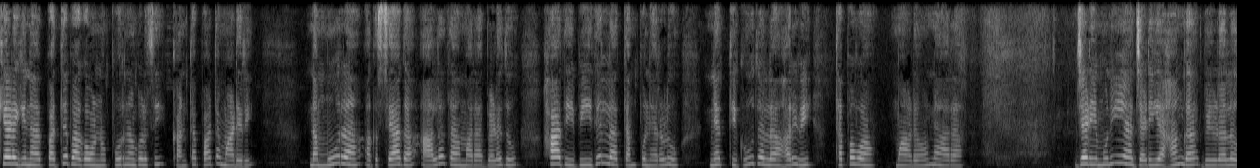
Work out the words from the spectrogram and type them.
ಕೆಳಗಿನ ಪದ್ಯ ಭಾಗವನ್ನು ಪೂರ್ಣಗೊಳಿಸಿ ಕಂಠಪಾಠ ಮಾಡಿರಿ. ನಮ್ಮೂರ ಅಗಸ್ಯಾಗ ಆಲದ ಮರ ಬೆಳೆದು ಹಾದಿ ಬೀದೆಲ್ಲ ತಂಪು ನೆರಳು ನೆತ್ತಿಗೂದಲ ಹರಿವಿ ತಪವ ಮಾಡೋನಾರ ಜಡಿ ಮುನಿಯ ಜಡಿಯ ಹಂಗ ಬೀಳಲು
